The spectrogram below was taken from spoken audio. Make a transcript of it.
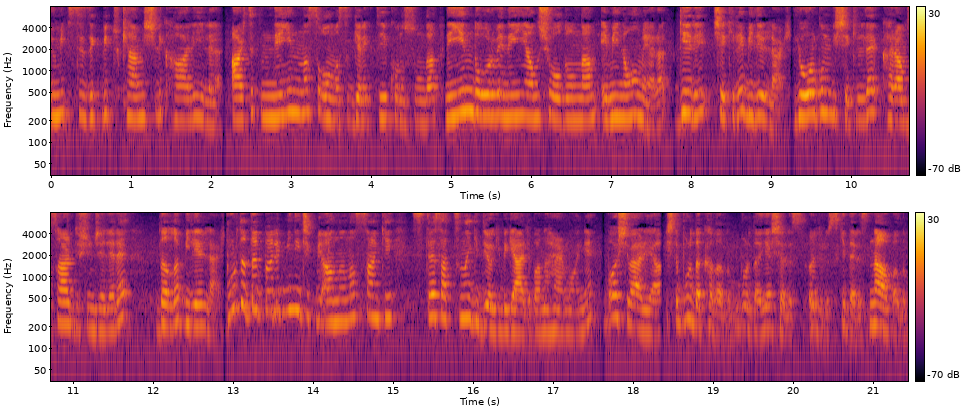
ümitsizlik, bir tükenmişlik haliyle artık neyin nasıl olması gerektiği konusunda neyin doğru ve neyin yanlış olduğundan emin olmayarak geri çekilebilirler. Yorgun bir şekilde karamsar düşüncelere dalabilirler. Burada da böyle minicik bir anlığına sanki stres hattına gidiyor gibi geldi bana Hermione. Boş ver ya işte burada kalalım, burada yaşarız, ölürüz, gideriz, ne yapalım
